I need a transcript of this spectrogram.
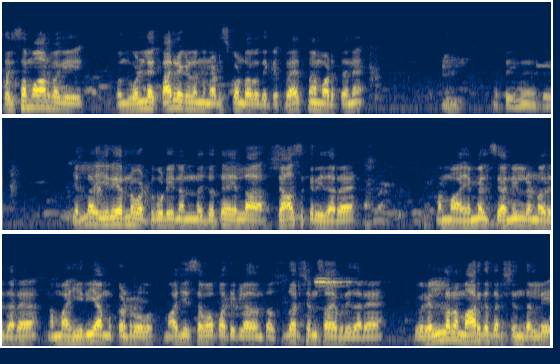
ಸರಿಸಮಾನವಾಗಿ ಒಂದು ಒಳ್ಳೆ ಕಾರ್ಯಗಳನ್ನು ನಡೆಸ್ಕೊಂಡು ಹೋಗೋದಕ್ಕೆ ಪ್ರಯತ್ನ ಮಾಡ್ತೇನೆ. ಮತ್ತೆ ಇನ್ನೇನಿದೆ ಎಲ್ಲ ಹಿರಿಯರನ್ನ ಒಟ್ಟುಗೂಡಿ ನನ್ನ ಜೊತೆ ಎಲ್ಲ ಶಾಸಕರಿದ್ದಾರೆ. ನಮ್ಮ ಎಂ ಎಲ್ ಸಿ ಅನಿಲ್ ಅಣ್ಣವರಿದ್ದಾರೆ ನಮ್ಮ ಹಿರಿಯ ಮುಖಂಡರು, ಮಾಜಿ ಸಭಾಪತಿಗಳಾದಂಥ ಸುದರ್ಶನ್ ಸಾಹೇಬರಿದ್ದಾರೆ. ಇವರೆಲ್ಲರ ಮಾರ್ಗದರ್ಶನದಲ್ಲಿ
